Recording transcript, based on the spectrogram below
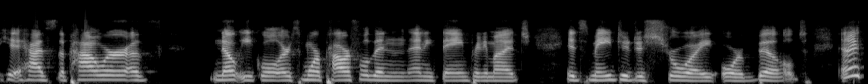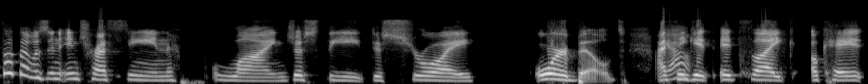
it has the power of no equal, or it's more powerful than anything. Pretty much, it's made to destroy or build. And I thought that was an interesting line, just the destroy or build. I Yeah. think it it's like okay, it,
